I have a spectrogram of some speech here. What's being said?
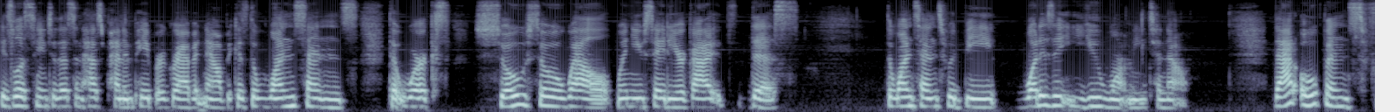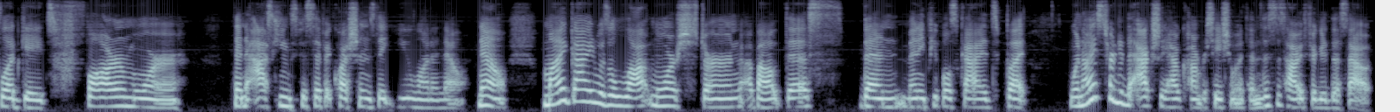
is listening to this and has pen and paper, grab it now because the one sentence that works so so well when you say to your guides this, the one sentence would be, "What is it you want me to know?" That opens floodgates far more than asking specific questions that you want to know. Now, my guide was a lot more stern about this than many people's guides, but when I started to actually have conversation with him, this is how I figured this out.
